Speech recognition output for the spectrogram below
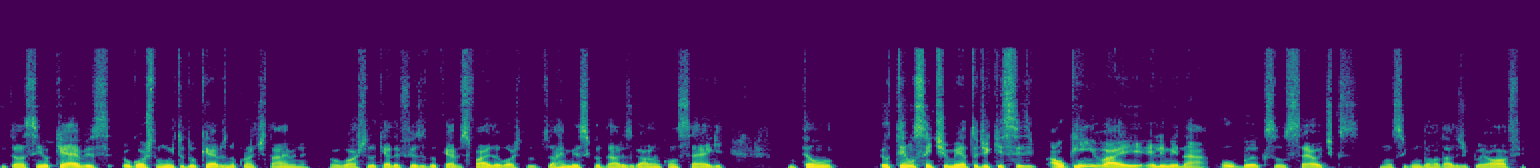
Então, assim, o Kevs, eu gosto muito do Kevs no crunch time, né? Eu gosto do que a defesa do Kevs faz, eu gosto dos arremessos que o Darius Garland consegue. Então, eu tenho um sentimento de que se alguém vai eliminar ou Bucks ou Celtics numa segunda rodada de playoff,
